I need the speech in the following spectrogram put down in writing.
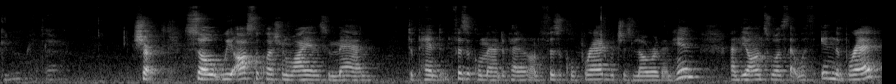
Can you repeat that? Sure. So we asked the question why is a man dependent, physical man dependent on physical bread, which is lower than him? And the answer was that within the bread,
